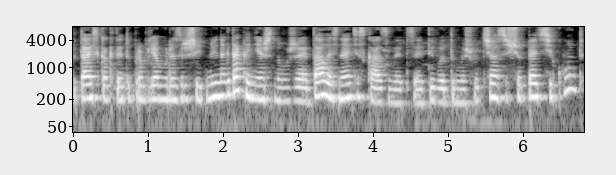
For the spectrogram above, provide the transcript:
пытаюсь как-то эту проблему разрешить. Но иногда, конечно, уже усталость, знаете, сказывается, и ты вот думаешь, вот сейчас еще пять секунд,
